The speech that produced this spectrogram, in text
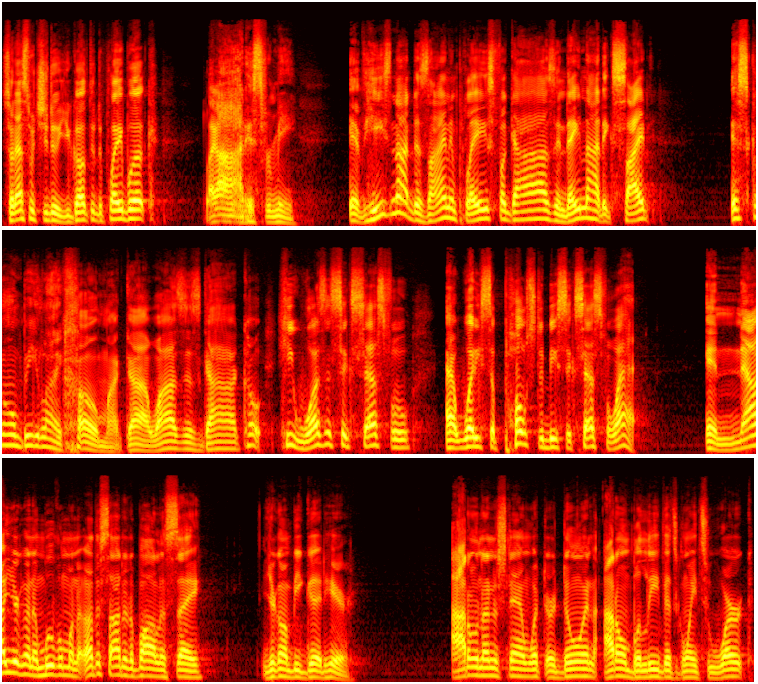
So that's what you do. You go through the playbook, like, ah, this for me. If he's not designing plays for guys and they not excited, it's gonna be like, oh my God, why is this guy coach? He wasn't successful at what he's supposed to be successful at. And now you're gonna move them on the other side of the ball and say, you're gonna be good here. I don't understand what they're doing. I don't believe it's going to work.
